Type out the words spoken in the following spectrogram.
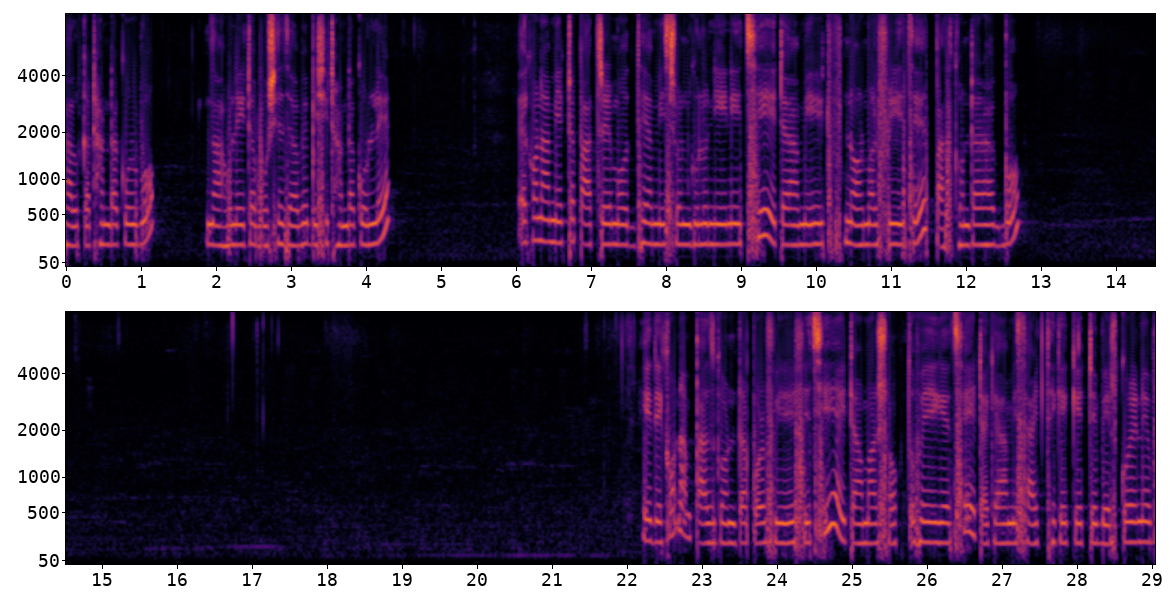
হালকা ঠান্ডা করব। না হলে এটা বসে যাবে বেশি ঠান্ডা করলে। এখন আমি একটা পাত্রের মধ্যে মিশ্রণগুলো নিয়ে নিচ্ছি। এটা আমি নর্মাল ফ্রিজে পাঁচ ঘণ্টা রাখব। এই দেখুন, আমি পাঁচ ঘণ্টা পর ফিরে এসেছি। এটা আমার শক্ত হয়ে গেছে। এটাকে আমি সাইড থেকে কেটে বের করে নেব।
